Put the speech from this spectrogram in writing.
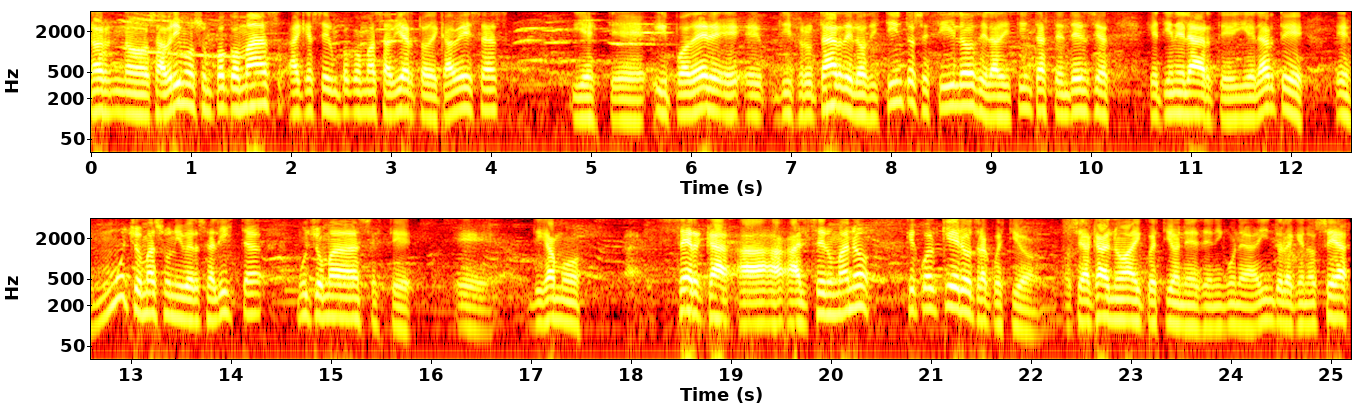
nos, abrimos un poco más, hay que ser un poco más abierto de cabezas y, este, y poder eh, eh, disfrutar de los distintos estilos, de las distintas tendencias que tiene el arte. Y el arte es mucho más universalista, mucho más, este, eh, digamos, cerca al ser humano que cualquier otra cuestión. O sea, acá no hay cuestiones de ninguna índole que no sea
